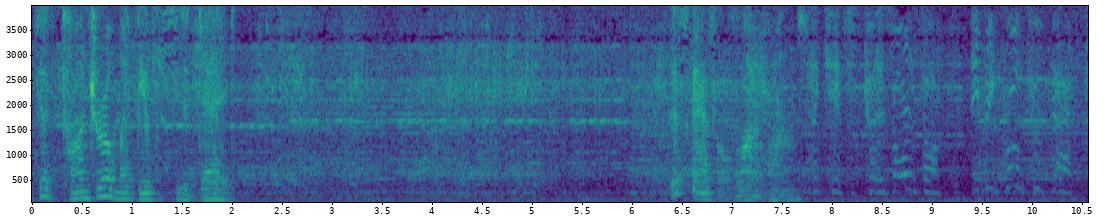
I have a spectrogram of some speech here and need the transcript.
I feel like Tanjiro might be able to see the dead. This guy has a lot of arms. I can't just cut his arms off. They regrow too fast.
